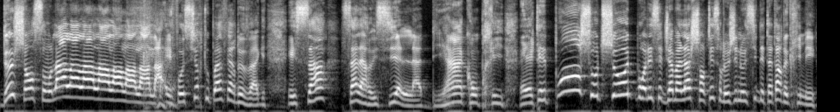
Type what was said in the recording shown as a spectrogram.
de chansons. La la la la la la la la. Il faut surtout pas faire de vagues. Et ça, ça la Russie, elle l'a bien compris. Elle était pas chaude chaude pour laisser Jamala chanter sur le génocide des Tatars de Crimée.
